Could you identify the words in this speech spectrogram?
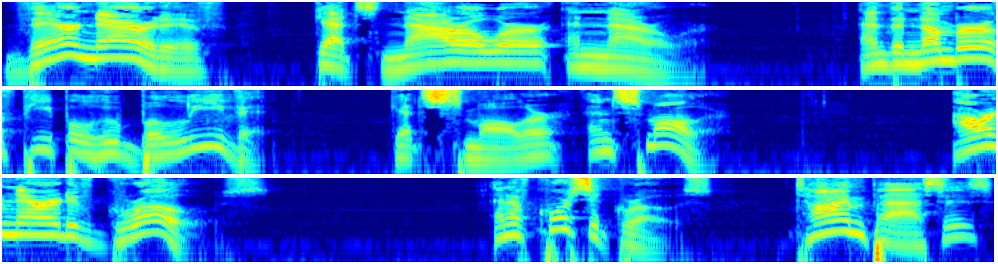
Their narrative gets narrower and narrower, and the number of people who believe it gets smaller and smaller. Our narrative grows. And of course it grows. Time passes.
